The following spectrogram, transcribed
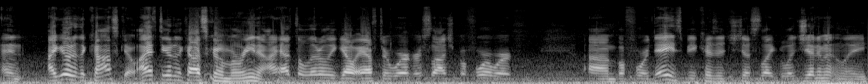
and i go to the costco. I have to go to the costco marina. I have to literally go after work or slash before work um, before days because it's just like legitimately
